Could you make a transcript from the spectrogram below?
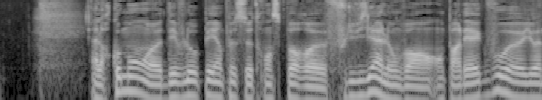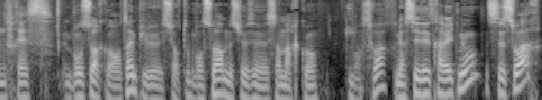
Alors comment euh, développer un peu ce transport euh, fluvial? On va en parler avec vous, Johan Fraisse. Bonsoir Corentin, et puis surtout bonsoir Monsieur Saint-Marco. Bonsoir. Merci d'être avec nous ce soir.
